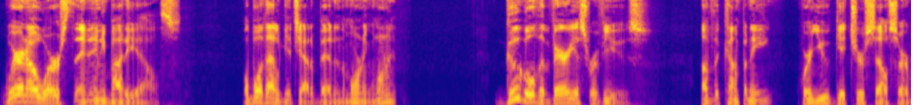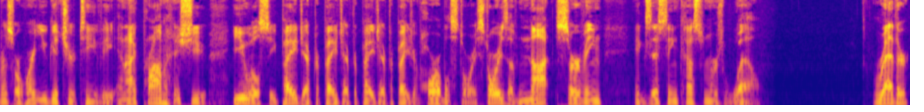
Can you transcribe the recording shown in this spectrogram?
We're no worse than anybody else. Well, boy, that'll get you out of bed in the morning, won't it? Google the various reviews of the company where you get your cell service or where you get your TV, and I promise you, you will see page after page after page after page of horrible stories, stories of not serving existing customers well. Rather,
